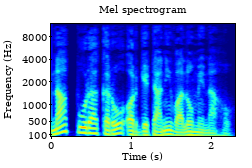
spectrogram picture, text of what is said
ناک پورا کرو اور گٹانی والوں میں نہ ہو۔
